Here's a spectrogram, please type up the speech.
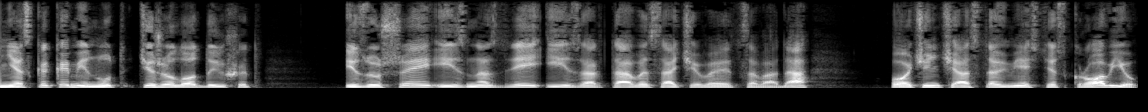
несколько минут тяжело дышит. Из ушей и из ноздрей и изо рта высачивается вода, очень часто вместе с кровью.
